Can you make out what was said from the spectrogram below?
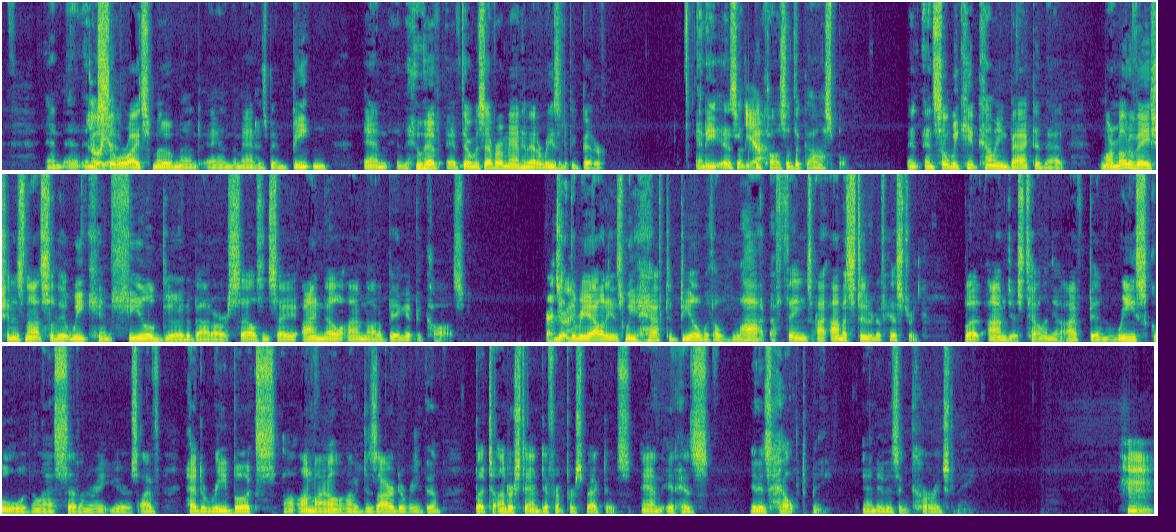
and, and, and oh, the yeah. civil rights movement and the man who's been beaten and who have, if there was ever a man who had a reason to be bitter, and he isn't yeah. because of the gospel. And, and so we keep coming back to that. Our motivation is not so that we can feel good about ourselves and say, I know I'm not a bigot because. That's the, right. the reality is we have to deal with a lot of things. I, I'm a student of history, but I'm just telling you, I've been reschooled in the last seven or eight years. I've had to read books uh, on my own. I desired to read them, but to understand different perspectives, and it has it has helped me and it has encouraged me. Hmm.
